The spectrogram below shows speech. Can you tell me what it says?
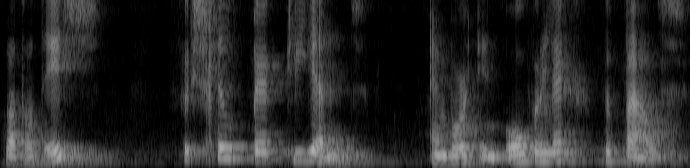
Wat dat is, verschilt per cliënt en wordt in overleg bepaald.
